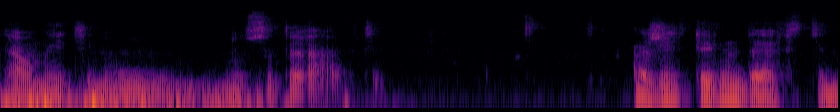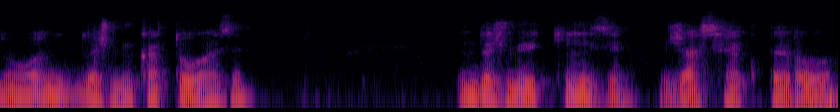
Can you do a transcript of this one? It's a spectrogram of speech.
realmente num, num superávit. A gente teve um déficit no ano de 2014, em 2015 já se recuperou,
